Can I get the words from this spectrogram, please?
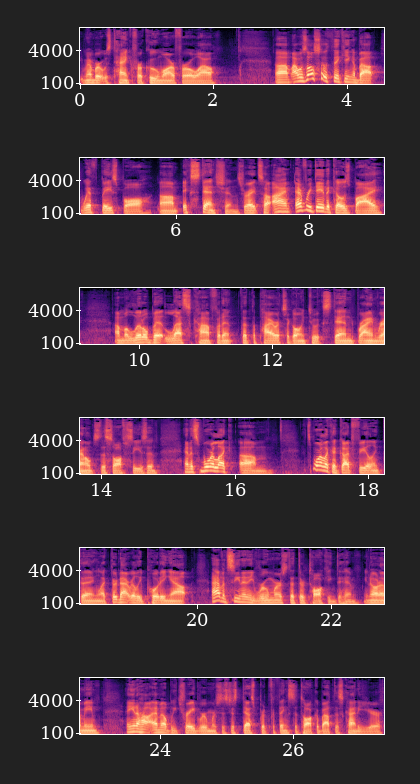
remember it was tank for Kumar for a while. Um, I was also thinking about with baseball um, extensions, right? So I'm every day that goes by, I'm a little bit less confident that the Pirates are going to extend Bryan Reynolds this offseason. and it's more like um, it's more like a gut feeling thing. Like they're not really putting out. I haven't seen any rumors that they're talking to him. You know what I mean? And you know how MLB trade rumors is just desperate for things to talk about this kind of year.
